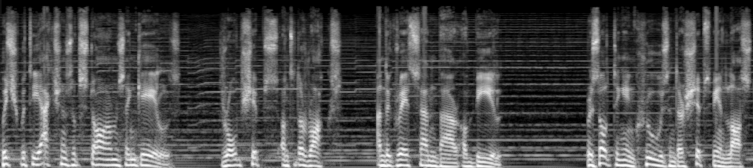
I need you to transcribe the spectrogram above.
which, with the actions of storms and gales, drove ships onto the rocks and the great sandbar of Beal, resulting in crews and their ships being lost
